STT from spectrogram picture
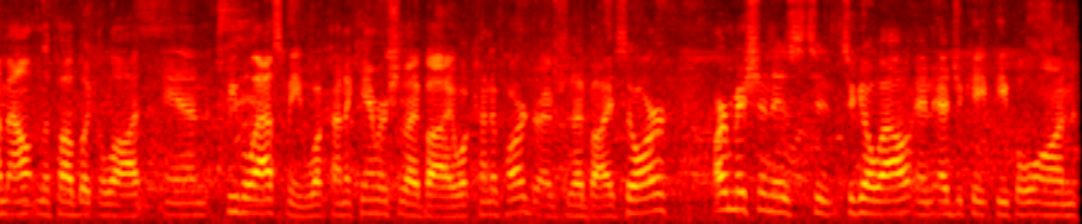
I'm out in the public a lot, and people ask me, what kind of camera should I buy? What kind of hard drive should I buy? So our, our mission is to, to go out and educate people on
